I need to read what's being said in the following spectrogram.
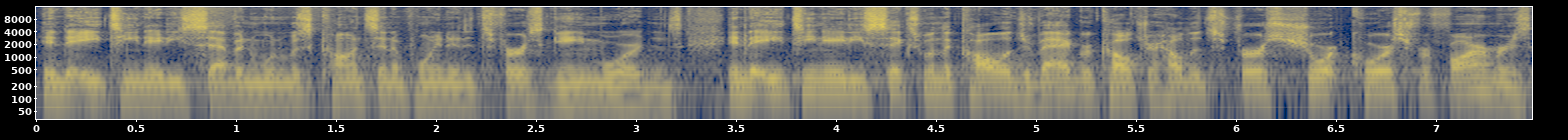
into 1887 when Wisconsin appointed its first game wardens, into 1886 when the College of Agriculture held its first short course for farmers,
